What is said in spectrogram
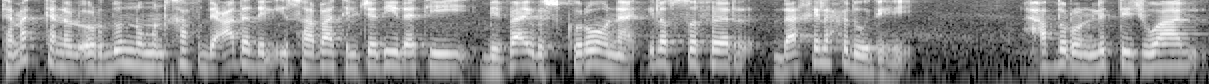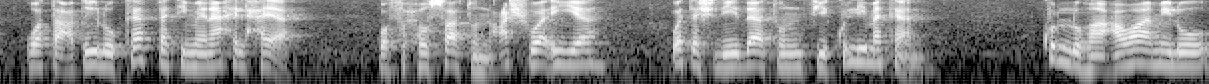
تمكن الأردن من خفض عدد الإصابات الجديدة بفيروس كورونا إلى الصفر داخل حدوده. حظر للتجوال وتعطيل كافة مناحي الحياة وفحوصات عشوائية وتشديدات في كل مكان. كلها عوامل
